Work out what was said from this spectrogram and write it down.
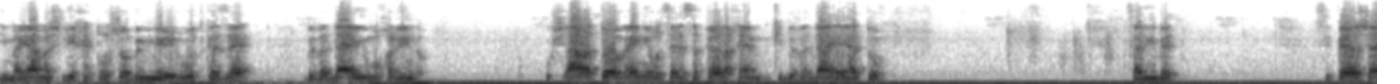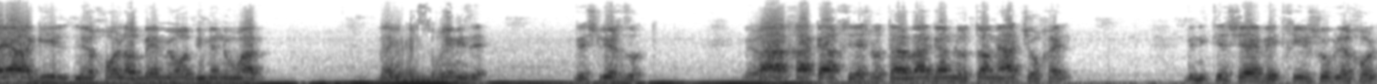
אם היה משליך את ראשו במרירות כזה, בוודאי היו מוחלים לו. ושאר הטוב איני רוצה לספר לכם, כי בוודאי היה טוב. צ"ב סיפר שהיה רגיל לאכול הרבה מאוד בימי נעוריו, והיו איסורים מזה, והשליך זאת, וראה אחר כך שיש לו תאווה גם לאותו המעט שאוכל, ונתיישב והתחיל שוב לאכול.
